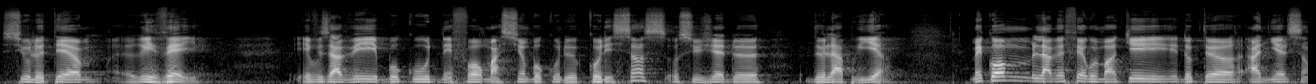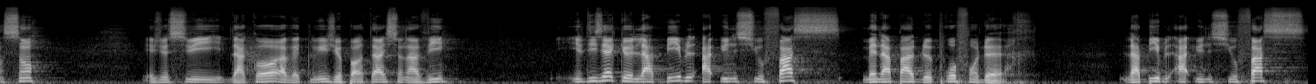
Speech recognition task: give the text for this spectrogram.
sur le terme réveil et vous avez beaucoup d'informations, beaucoup de connaissances au sujet de, de la prière. Mais comme l'avait fait remarquer docteur Aniel Sanson, et je suis d'accord avec lui, je partage son avis, il disait que la Bible a une surface, mais n'a pas de profondeur. La Bible a une surface,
